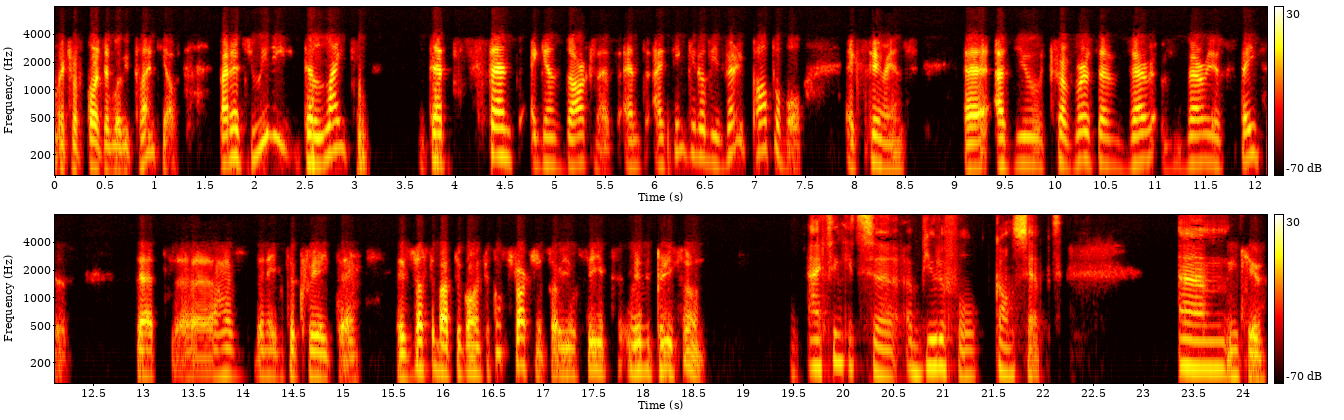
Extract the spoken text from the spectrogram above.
which of course there will be plenty of, but it's really the light that stands against darkness. And I think it'll be a very palpable experience uh, as you traverse the ver- various spaces that uh, have been able to create there. It's just about to go into construction, so you'll see it really pretty soon. I think it's a, a beautiful concept. Um, Thank you.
